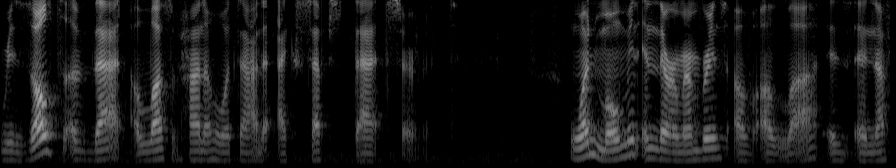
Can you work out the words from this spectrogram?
result of that, Allah subhanahu wa ta'ala accepts that servant. One moment in the remembrance of Allah is enough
